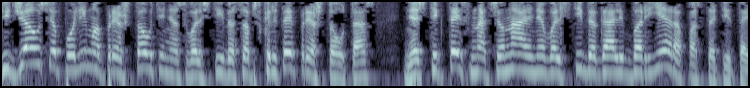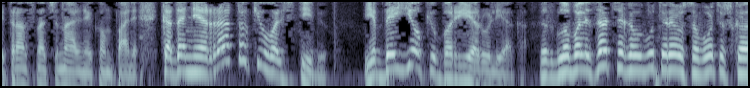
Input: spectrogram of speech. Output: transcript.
didžiausią polimą prieš tautinės valstybės, apskritai prieš tautas, nes tik tais nacionalinė valstybė gali barjerą pastatyti tai transnacionaliniai kompanijai. Kada nėra tokių valstybių, jie be jokių barjerų lieka. Bet globalizacija galbūt yra jau savotiška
